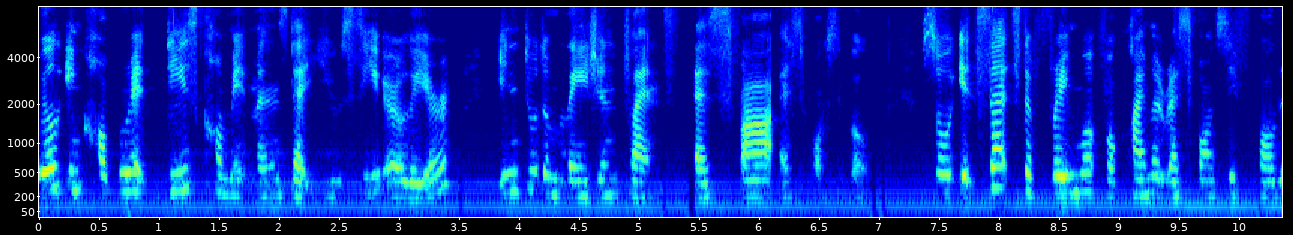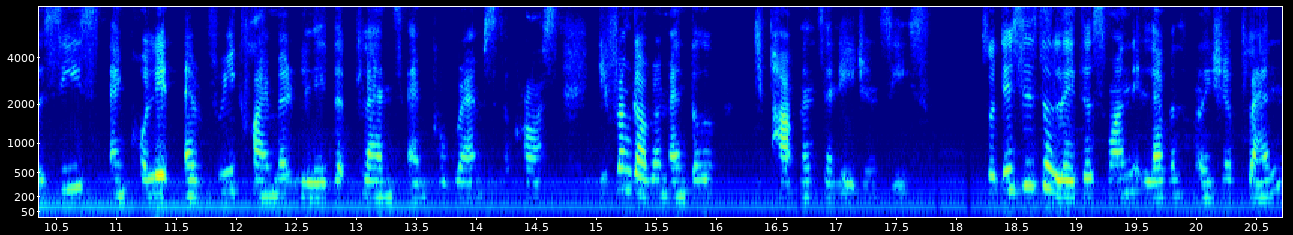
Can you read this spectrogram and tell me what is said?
will incorporate these commitments that you see earlier into the Malaysian plans as far as possible. So it sets the framework for climate responsive policies and collate every climate related plans and programs across different governmental departments and agencies. So this is the latest one, 11th Malaysia Plan.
